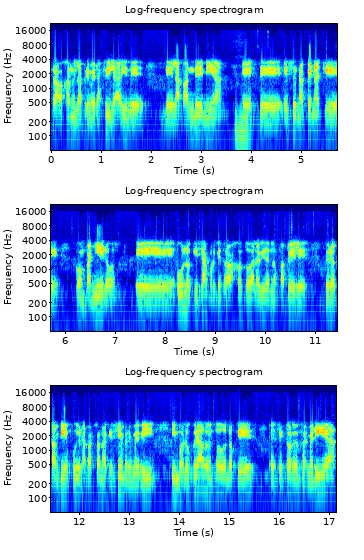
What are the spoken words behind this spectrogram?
trabajando en la primera fila ahí de, la pandemia, este, es una pena que compañeros, uno quizás porque trabajó toda la vida en los papeles, pero también fui una persona que siempre me vi involucrado en todo lo que es el sector de enfermería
